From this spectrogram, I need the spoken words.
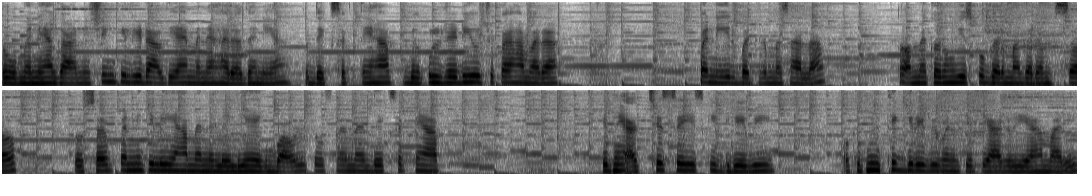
तो मैंने यहाँ गार्निशिंग के लिए डाल दिया है, मैंने हरा धनिया। तो देख सकते हैं आप, बिल्कुल रेडी हो चुका है हमारा पनीर बटर मसाला। तो अब मैं करूँगी इसको गर्मा गर्म सर्व तो सर्व करने के लिए यहाँ मैंने ले लिया है एक बाउल तो उसमें मैं देख सकते हैं आप कितनी अच्छे से इसकी ग्रेवी और कितनी थिक ग्रेवी बन के तैयार हुई है हमारी।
